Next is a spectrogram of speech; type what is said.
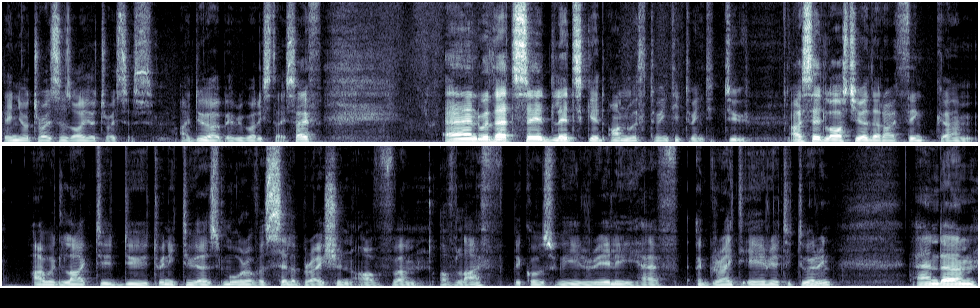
then your choices are your choices. I do hope everybody stays safe. And with that said, let's get on with 2022. I said last year that I think um, I would like to do 22 as more of a celebration of um, of life because we really have a great area to tour in, and um,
